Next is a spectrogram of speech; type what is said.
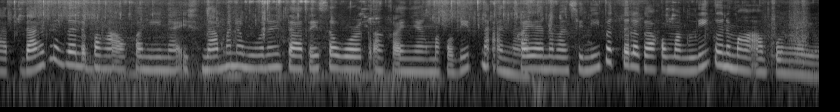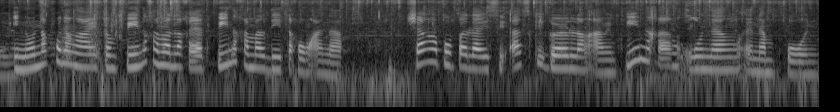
At dahil naglalaba nga ako kanina, isnama na muna ni tatay sa work ang kanyang makulit na anak. Kaya naman sinipag talaga ako magligo ng mga ampon ngayon. Inuna ko na nga itong pinakamalaki at pinakamaldita kong anak. Siya nga po pala si Asky Girl ang aming pinakang unang nampon.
